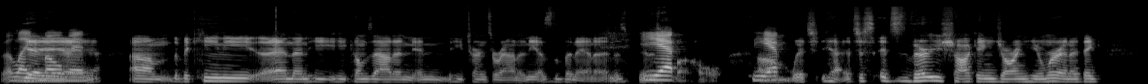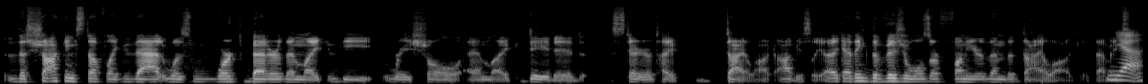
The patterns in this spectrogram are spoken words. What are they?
like Yeah, moment. yeah. Um, the bikini, and then he he comes out and and he turns around and he has the banana in his, in his Yep. butthole. Yep. Um, which yeah, it's just it's very shocking, jarring humor, and I think the shocking stuff like that was worked better than like the racial and like dated stereotype dialogue. Obviously, like I think the visuals are funnier than the dialogue. If that makes Yeah.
